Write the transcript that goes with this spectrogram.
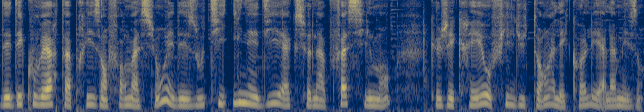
des découvertes apprises en formation et des outils inédits et actionnables facilement que j'ai créés au fil du temps à l'école et à la maison.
